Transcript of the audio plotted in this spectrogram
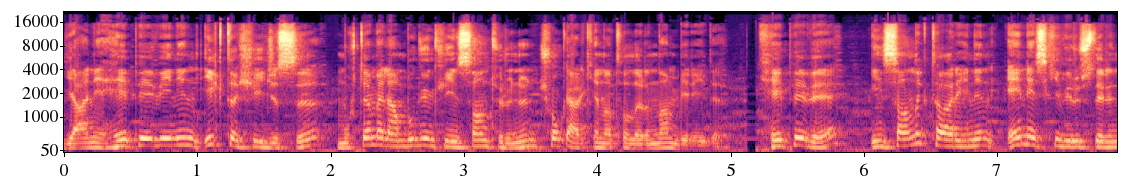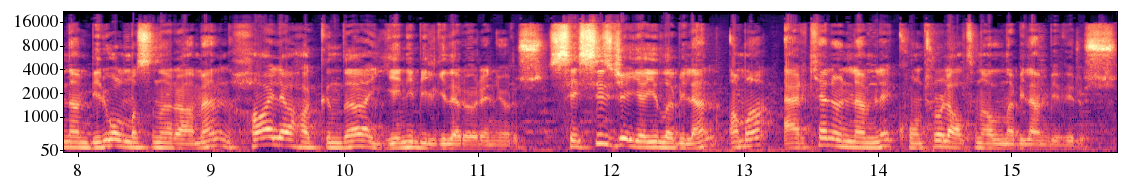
Yani HPV'nin ilk taşıyıcısı muhtemelen bugünkü insan türünün çok erken atalarından biriydi. HPV, insanlık tarihinin en eski virüslerinden biri olmasına rağmen hala hakkında yeni bilgiler öğreniyoruz. Sessizce yayılabilen ama erken önlemle kontrol altına alınabilen bir virüs.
